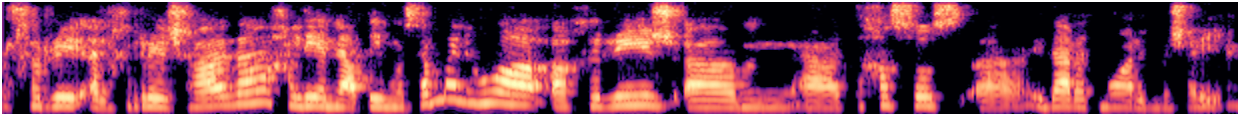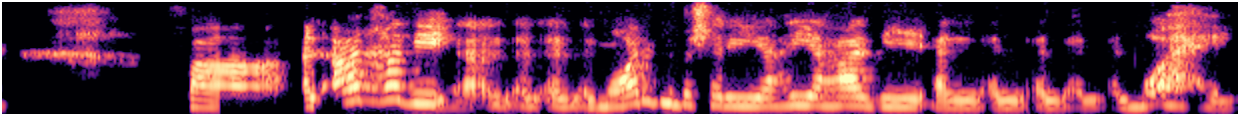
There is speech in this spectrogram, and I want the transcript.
الخريج الخريج هذا خلينا نعطيه مسمى اللي هو خريج آه، تخصص آه، إدارة موارد بشرية. فالآن هذه الموارد البشرية هي هذه ال- ال- ال- المؤهل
